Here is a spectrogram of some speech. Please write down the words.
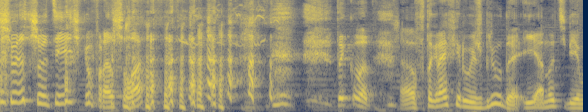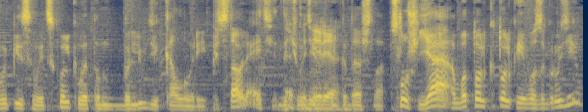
Оп, шу- шутечка прошла. Так вот, фотографируешь блюдо, и оно тебе выписывает, сколько в этом блюде калорий. Представляете, до чего техника дошла? Слушай, я вот только-только его загрузил,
